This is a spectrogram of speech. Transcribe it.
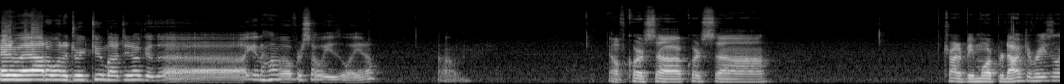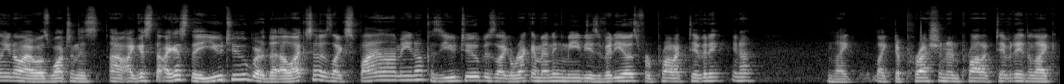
Anyway, I don't want to drink too much, you know, because uh, I get hungover so easily, you know. Um, of course, uh, of course, uh, try to be more productive recently. You know, I was watching this. Uh, I guess the, I guess the YouTube or the Alexa is like spying on me. You know, because YouTube is like recommending me these videos for productivity. You know, and like like depression and productivity. They're like,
